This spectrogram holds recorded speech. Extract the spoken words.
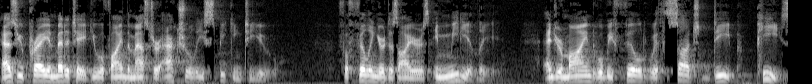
As you pray and meditate, you will find the Master actually speaking to you, fulfilling your desires immediately, and your mind will be filled with such deep peace.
